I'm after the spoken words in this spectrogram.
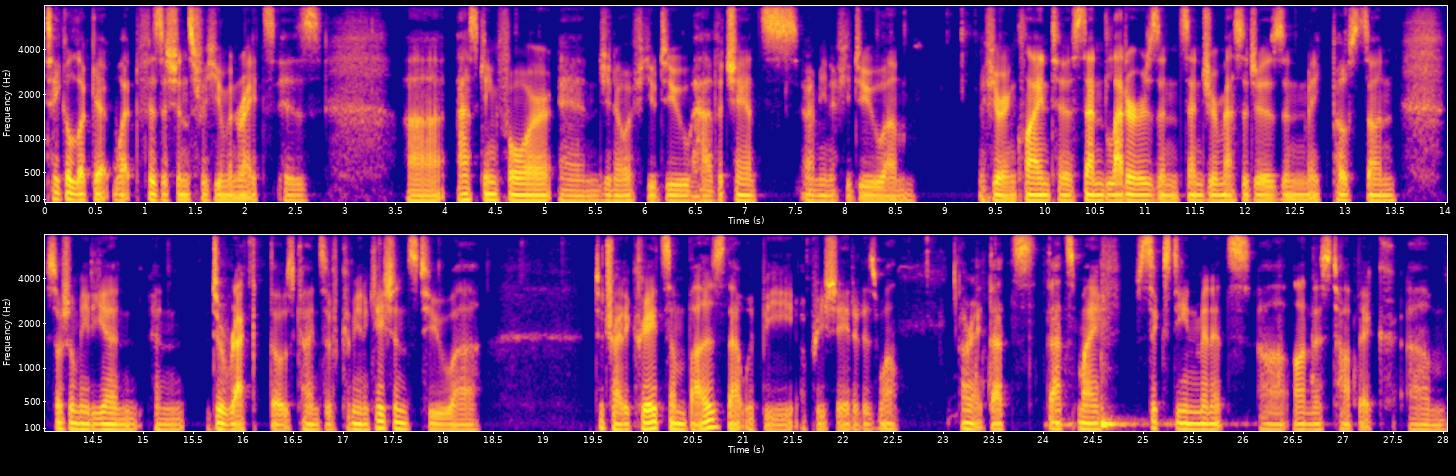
Take a look at what Physicians for Human Rights is uh, asking for, and you know, if you do have a chance, I mean, if you do. Um, if you're inclined to send letters and send your messages and make posts on social media and, and direct those kinds of communications to uh, to try to create some buzz, that would be appreciated as well. All right, that's that's my 16 minutes uh, on this topic. Um,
